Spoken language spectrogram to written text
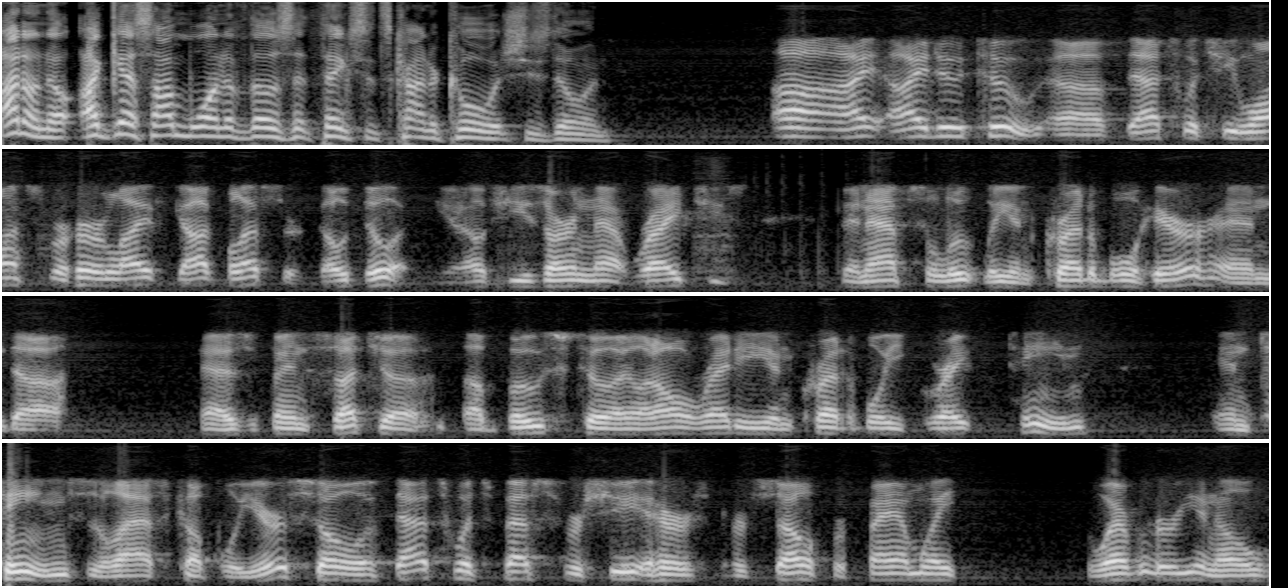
I don't know. I guess I'm one of those that thinks it's kind of cool what she's doing. Uh, I I do too. Uh, if that's what she wants for her life, God bless her. Go do it. You know, she's earned that right. She's been absolutely incredible here, and uh, has been such a, a boost to an already incredibly great team and teams the last couple of years. So if that's what's best for she her herself, her family, whoever you know,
